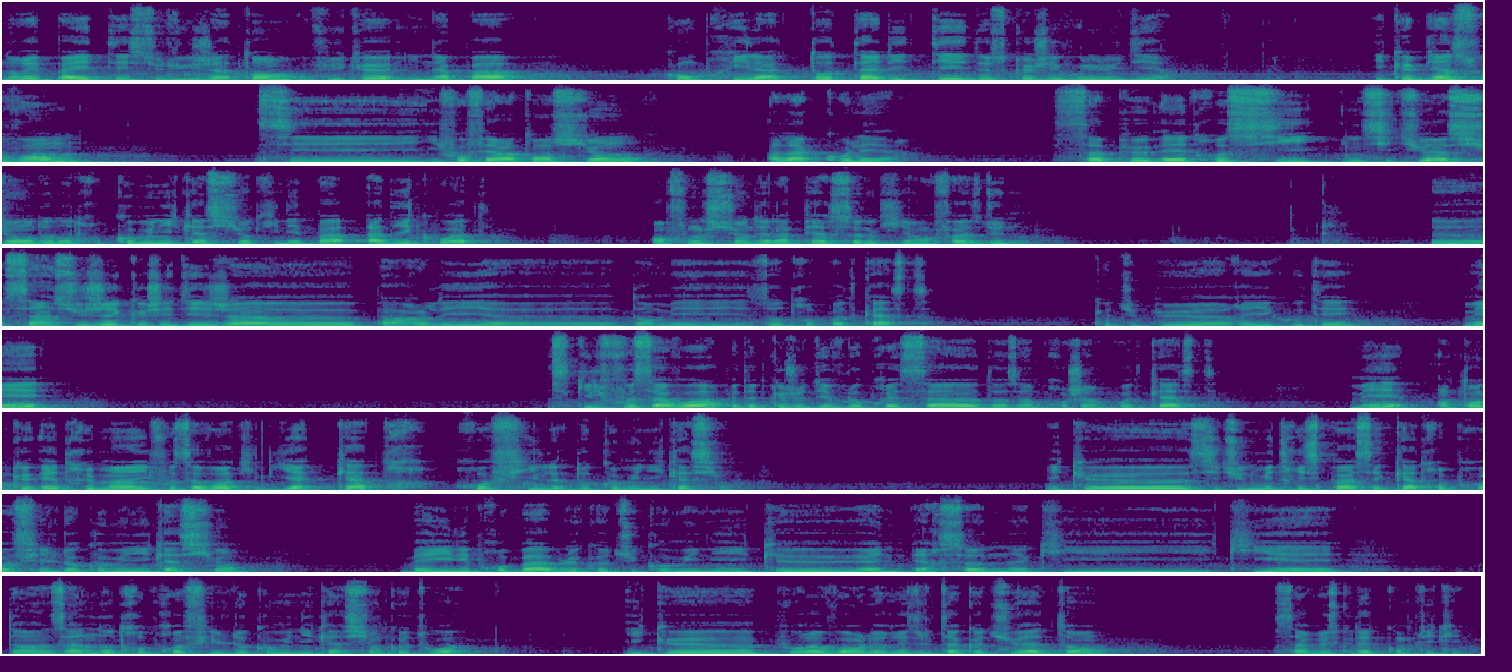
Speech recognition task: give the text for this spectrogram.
n'aurait pas été celui que j'attends, vu qu'il n'a pas compris la totalité de ce que j'ai voulu lui dire. Et que bien souvent, il faut faire attention à la colère. Ça peut être aussi une situation de notre communication qui n'est pas adéquate en fonction de la personne qui est en face de nous. Euh, c'est un sujet que j'ai déjà euh, parlé euh, dans mes autres podcasts, que tu peux réécouter. Mais ce qu'il faut savoir, peut-être que je développerai ça dans un prochain podcast, mais en tant qu'être humain, il faut savoir qu'il y a quatre profils de communication. Et que si tu ne maîtrises pas ces quatre profils de communication, ben, il est probable que tu communiques euh, à une personne qui, qui est dans un autre profil de communication que toi, et que pour avoir le résultat que tu attends, ça risque d'être compliqué.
